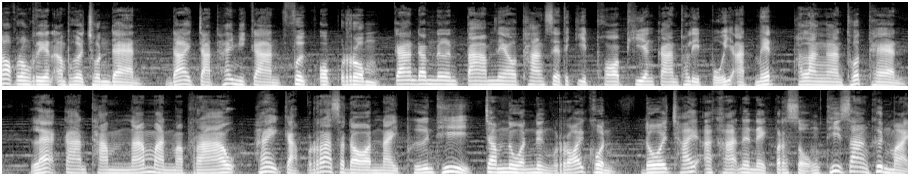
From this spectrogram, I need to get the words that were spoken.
นอกโรงเรียนอำเภอชนแดน ได้จัดให้มีการฝึกอบรม การดำเนินตามแนวทางเศรษฐกิจพอเพียงการผลิตปุ๋ยอัดเม็ด พลังงานทดแทน และการทำน้ำมันมะพร้าวให้กับราษฎรในพื้นที่จำนวน 100 คน โดยใช้อาคารอเนกประสงค์ที่สร้างขึ้นใหม่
